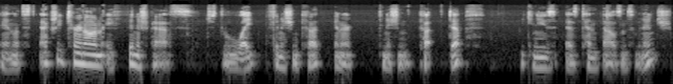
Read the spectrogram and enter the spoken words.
And let's actually turn on a finish pass, just a light finishing cut and our finishing cut depth. We can use as 10 thousandths of an inch.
